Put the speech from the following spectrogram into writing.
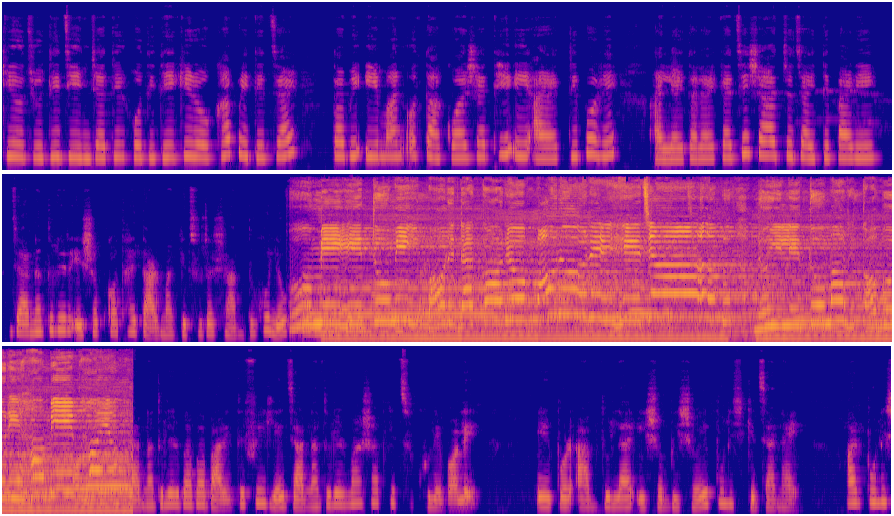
কেউ যদি জিন জাতির ক্ষতি থেকে রক্ষা পেতে চায় তবে ঈমান ও তাকওয়ার সাথে এই আয়াতটি পড়ে আল্লাহ তালার কাছে সাহায্য চাইতে পারে। জান্নাতুলের এসব কথায় তার মা কিছুটা শান্ত হলেও তুমি তুমি পর্দা করো পররে হিজাব নইলে তোমার কবরে হবে ভয়। জান্নাতুলের বাবা বাড়িতে ফিরলে জান্নাতুলের মা সবকিছু খুলে বলে। এরপর আব্দুল্লাহ এসব বিষয়ে পুলিশকে জানায়। আর পুলিশ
